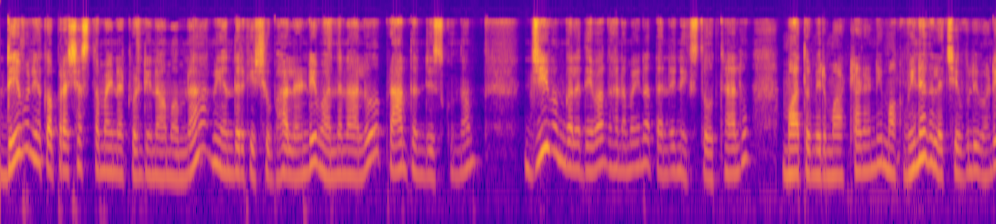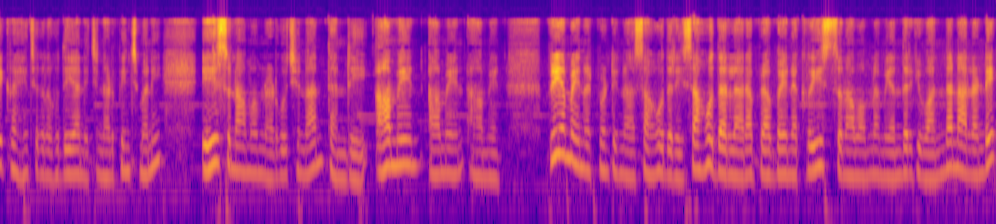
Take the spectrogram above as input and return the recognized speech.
దేవుని యొక్క ప్రశస్తమైనటువంటి నామంన మీ అందరికీ శుభాలండి వందనాలు. ప్రార్థన చేసుకుందాం. జీవం గల దేవ ఘనమైన తండ్రి నీకు స్తోత్రాలు. మాతో మీరు మాట్లాడండి మాకు వినగల చెవులు ఇవ్వండి గ్రహించగల హృదయాన్ని ఇచ్చి నడిపించమని ఏసునామం అడుగుచున్నాను తండ్రి. Amen amen amen. ప్రియమైనటువంటి నా సహోదరి సహోదరులారా ప్రభైన క్రీస్తు నామంన మీ అందరికీ వందనాలండి.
